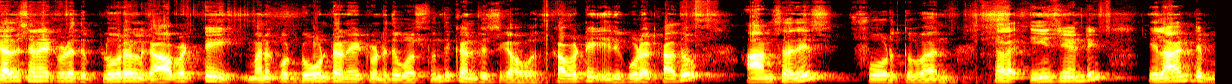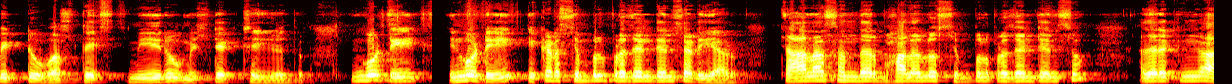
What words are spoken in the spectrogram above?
గర్ల్స్ అనేటువంటిది ప్లూరల్ కాబట్టి మనకు డోంట్ అనేటువంటిది వస్తుంది కన్ఫ్యూజ్ కావద్దు కాబట్టి ఇది కూడా కాదు ఆన్సర్ ఈజ్ ఫోర్త్ వన్ చాలా ఈజీ అండి. ఇలాంటి బిట్టు వస్తే మీరు మిస్టేక్ చేయొద్దు. ఇంకోటి ఇంకోటి ఇక్కడ సింపుల్ ప్రజెంట్ టెన్స్ అడిగారు. చాలా సందర్భాలలో సింపుల్ ప్రజెంట్ టెన్స్ అదే రకంగా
